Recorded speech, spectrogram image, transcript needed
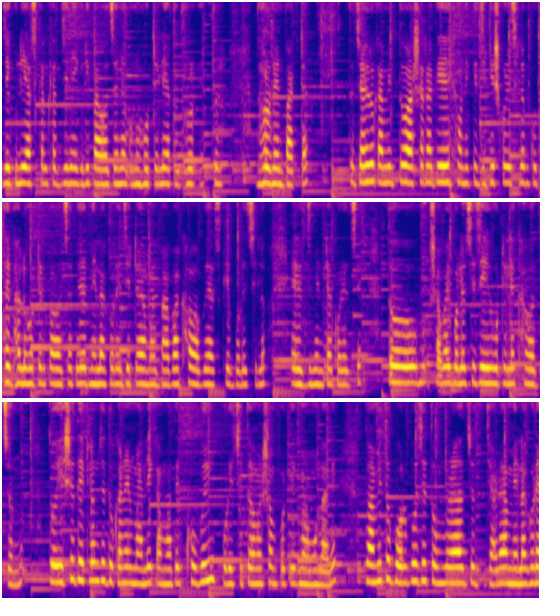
যেগুলি আজকালকার দিনে এগুলি পাওয়া যায় না কোনো হোটেলে এত এত ধরনের বাটা। তো যাই হোক, আমি তো আসার আগে অনেকে জিজ্ঞেস করেছিলাম, কোথায় ভালো হোটেল পাওয়া যাবে? মেলা করে যেটা আমার বাবা খাওয়াবে আজকে বলেছিল অ্যারেঞ্জমেন্টটা করেছে। তো সবাই বলেছে যে এই হোটেলে খাওয়ার জন্য। তো এসে দেখলাম যে দোকানের মালিক আমাদের খুবই পরিচিত, আমার সম্পর্কে মামু লাগে। তো আমি তো বলব যে তোমরা যারা মেলা ঘরে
